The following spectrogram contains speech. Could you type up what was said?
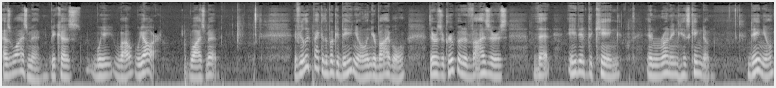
as wise men because we, well, we are wise men. If you look back at the book of Daniel in your Bible, there was a group of advisors that aided the king in running his kingdom. Daniel,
